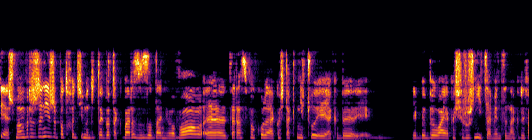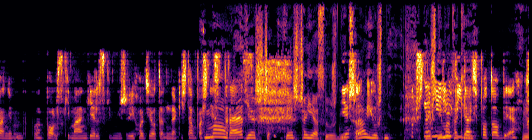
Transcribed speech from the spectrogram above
wiesz, mam wrażenie, że podchodzimy do tego tak bardzo zadaniowo. E, teraz w ogóle jakoś tak nie czuję jakby jakby była jakaś różnica między nagrywaniem polskim a angielskim, jeżeli chodzi o ten jakiś tam właśnie no, stres. Jeszcze, jeszcze jest różnica. Jeszcze, już nie, to przynajmniej już nie, ma takiej... widać po tobie. No.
